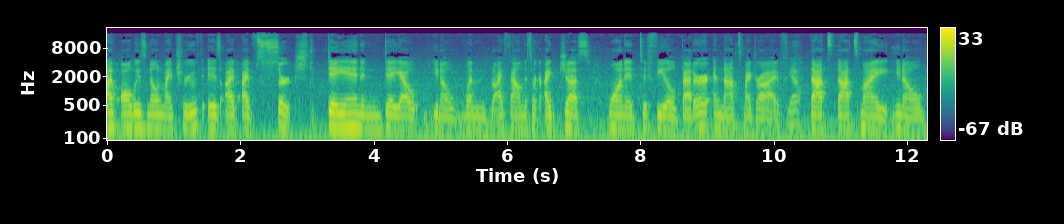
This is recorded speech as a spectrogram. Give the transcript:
I've always known my truth is I've I've searched day in and day out, you know, when I found this work. I just wanted to feel better and that's my drive. Yeah. That's that's my, you know,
